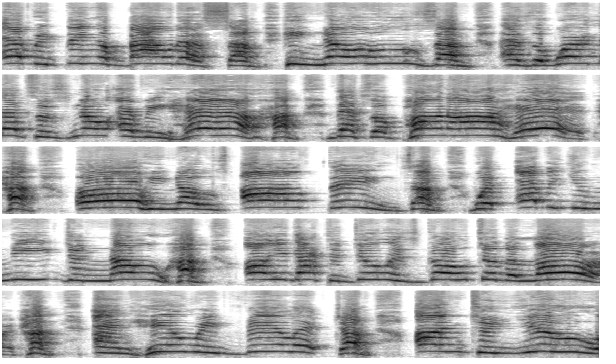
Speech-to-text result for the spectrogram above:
everything about us. Um, he knows, um, as the word lets us know, every hair um, that's upon our head. Um, Oh, he knows all things. Um, whatever you need to know, um, all you got to do is go to the Lord and he'll reveal it um, unto you.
